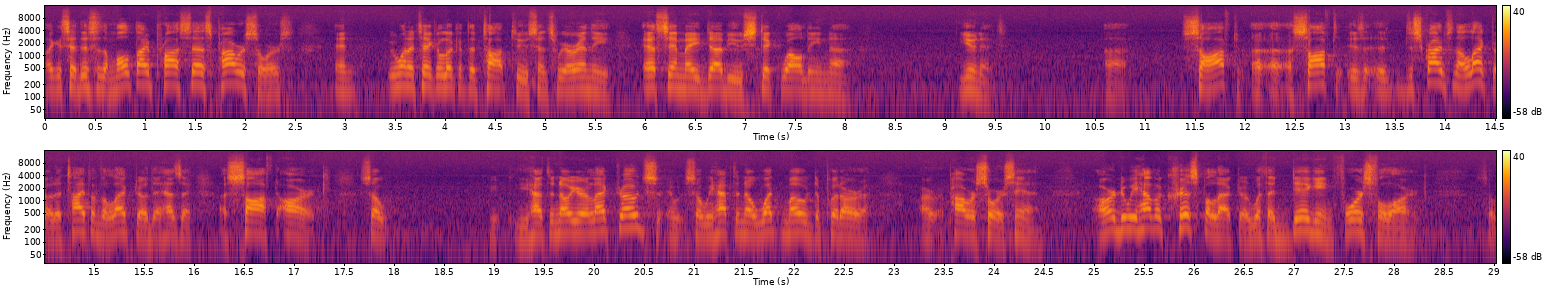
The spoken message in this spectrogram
like I said, this is a multi-process power source, and we want to take a look at the top two since we are in the SMAW stick welding uh, unit. Uh, soft, uh, a soft is, uh, describes an electrode, a type of electrode that has a, a soft arc. So you have to know your electrodes, so we have to know what mode to put our, our power source in. Or do we have a crisp electrode with a digging, forceful arc? So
